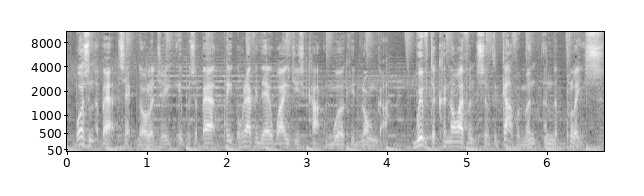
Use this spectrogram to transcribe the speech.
It wasn't about technology, it was about people having their wages cut and working longer, with the connivance of the government and the police.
